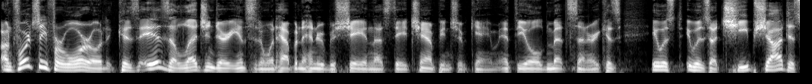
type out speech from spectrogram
unfortunately for Warroad, because it is a legendary incident what happened to Henry Boucha in that state championship game at the old Met Center, because it was it was a cheap shot. It's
